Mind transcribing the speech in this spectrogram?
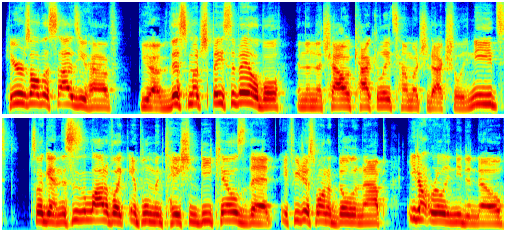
here's all the size you have. You have this much space available, and then the child calculates how much it actually needs. So again, this is a lot of like implementation details that if you just want to build an app, you don't really need to know.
